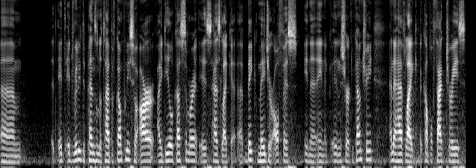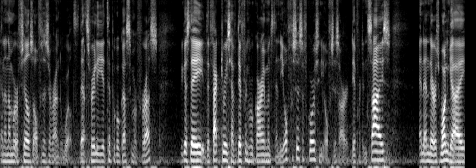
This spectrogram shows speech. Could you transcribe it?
Um, it- it, really depends on the type of company. So our ideal customer is has like a, a big major office in a, in a in a certain country, and they have like a couple factories and a number of sales offices around the world. That's really a typical customer for us, because they the factories have different requirements than the offices, of course, and the offices are different in size. And then there's one guy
